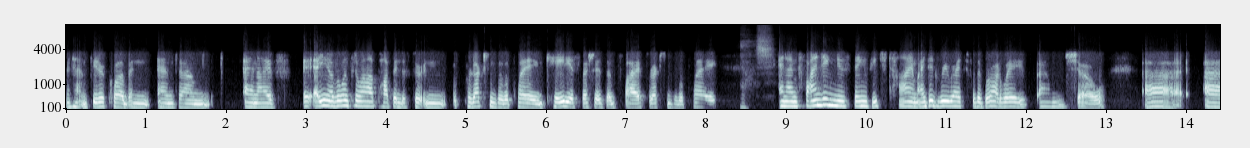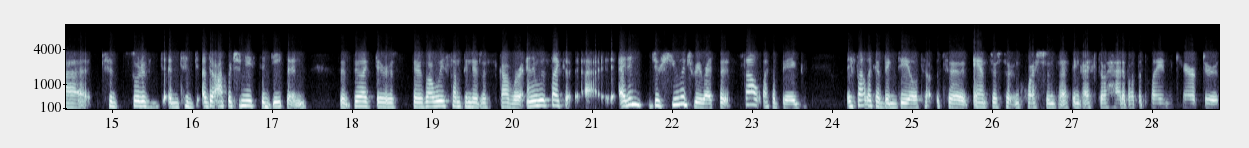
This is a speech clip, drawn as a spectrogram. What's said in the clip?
Manhattan Theatre Club, and and um, and I've you know every once in a while I pop into certain productions of the play, and Katie especially has done five productions of the play, Gosh. and I'm finding new things each time. I did rewrites for the Broadway um, show uh, uh, to sort of and to other opportunities to deepen. I feel like there's there's always something to discover, and it was like uh, I didn't do huge rewrites, but it felt like a big it felt like a big deal to to answer certain questions I think I still had about the play and the characters.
